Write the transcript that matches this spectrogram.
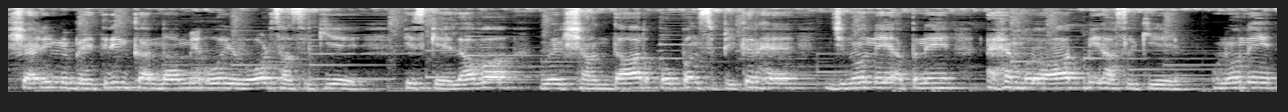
शायरी में बेहतरीन कारनामे और अवार्ड्स हासिल किए। इसके अलावा, वो एक शानदार ओपन स्पीकर हैं, जिन्होंने अपने अहम मुराद भी हासिल किए। उन्होंने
